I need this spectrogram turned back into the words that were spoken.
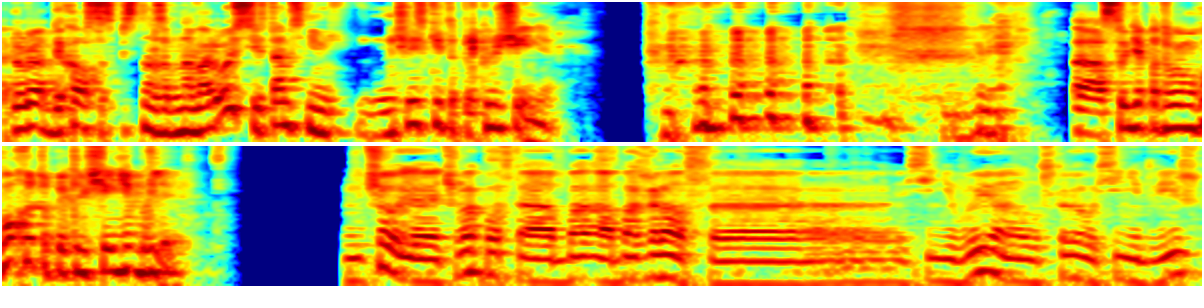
который отдыхал со спецназом в Новороссии, и там с ним начались какие-то приключения. А, судя по твоему хохоту, приключения были. Ну что, чувак просто обожрался э, синевы, устроил синий движ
